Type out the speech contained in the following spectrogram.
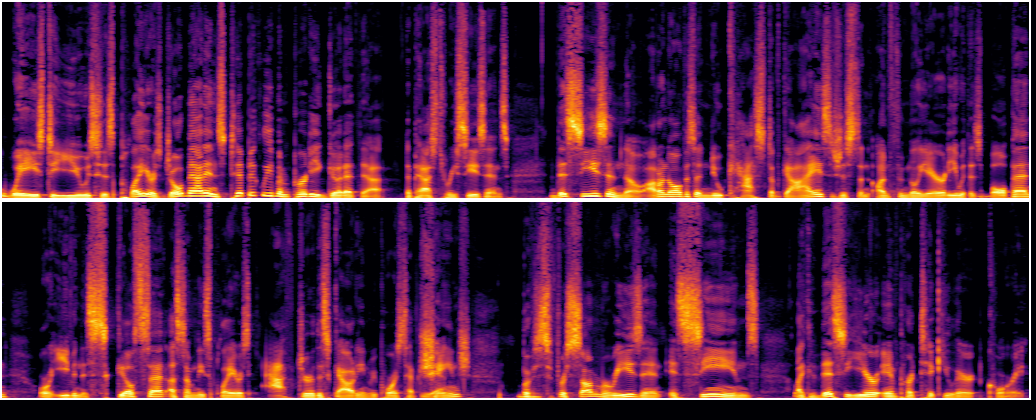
ways to use his players. Joe Maddon's typically been pretty good at that the past three seasons. This season, though, I don't know if it's a new cast of guys, it's just an unfamiliarity with his bullpen or even the skill set of some of these players after the scouting reports have changed. But for some reason, it seems like this year in particular, Corey,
